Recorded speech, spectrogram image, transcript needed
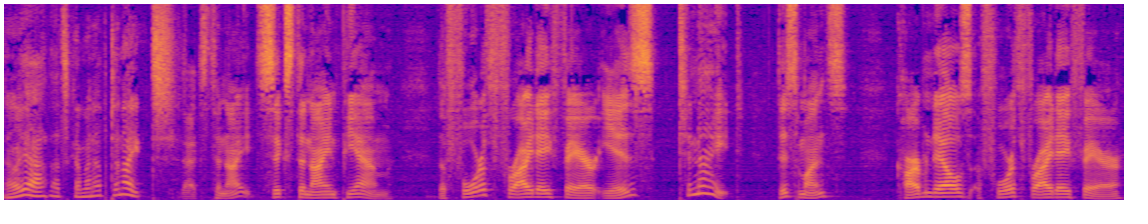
Oh yeah, that's coming up tonight. That's tonight, 6 to 9 p.m. The fourth Friday fair is tonight. This month's Carbondale's Fourth Friday Fair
